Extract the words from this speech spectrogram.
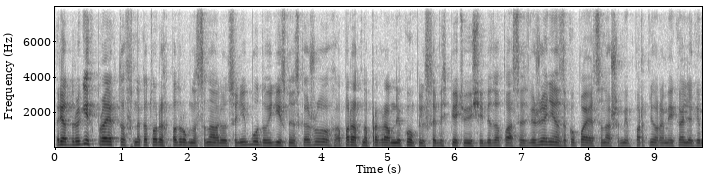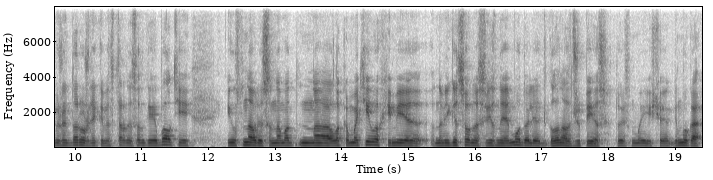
Ряд других проектов, на которых подробно останавливаться не буду. Единственное скажу, аппаратно-программный комплекс, обеспечивающий безопасность движения, закупается нашими партнерами и коллегами-железнодорожниками стран СНГ и Балтии и устанавливается на, на локомотивах, имея навигационно-связные модули GLONASS GPS. То есть мы еще немного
